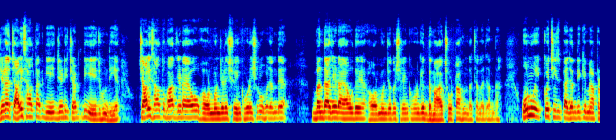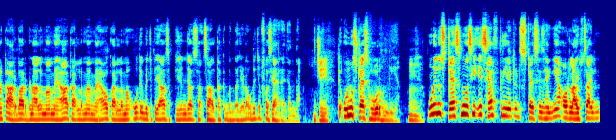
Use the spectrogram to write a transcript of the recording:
ਜਿਹੜਾ 40 ਸਾਲ ਤੱਕ ਦੀ ਏਜ ਜਿਹੜੀ ਚੜ੍ਹਦੀ ਏਜ ਹੁੰਦੀ ਹੈ 40 ਸਾਲ ਤੋਂ ਬਾਅਦ ਜਿਹੜਾ ਆ ਉਹ ਹਾਰਮੋਨ ਜਿਹੜੇ ਸ਼ਰਿੰਕ ਹੋਣੇ ਸ਼ੁਰੂ ਹੋ ਜਾਂਦੇ ਆ। ਬੰਦਾ ਜਿਹੜਾ ਆ ਉਹਦੇ ਹਾਰਮੋਨ ਜਦੋਂ ਸ਼ਰਿੰਕ ਹੋਣਗੇ ਦਿਮਾਗ ਛੋਟਾ ਹੁੰਦਾ ਚਲਾ ਜਾਂਦਾ। ਉਹਨੂੰ ਇੱਕੋ ਹੀ ਚੀਜ਼ ਪੈ ਜਾਂਦੀ ਕਿ ਮੈਂ ਆਪਣਾ ਘਰ-ਬਾਰ ਬਣਾ ਲਵਾਂ ਮੈਂ ਆਹ ਕਰ ਲਵਾਂ ਮੈਂ ਉਹ ਕਰ ਲਵਾਂ ਉਹਦੇ ਵਿੱਚ 50 55 ਸਾਲ ਤੱਕ ਬੰਦਾ ਜਿਹੜਾ ਉਹਦੇ 'ਚ ਫਸਿਆ ਰਹਿ ਜਾਂਦਾ। ਜੀ। ਤੇ ਉਹਨੂੰ ਸਟ੍ਰੈਸ ਹੋਰ ਹੁੰਦੀ ਹੈ। ਹੁਣ ਇਹਨੂੰ ਸਟ੍ਰੈਸ ਨੂੰ ਅਸੀਂ ਇਹ ਸੈਲਫ ਕ੍ਰੀਏਟਡ ਸਟ੍ਰੈਸਸ ਹੈਗੀਆਂ ਔਰ ਲਾਈਫ ਸਟਾਈਲ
